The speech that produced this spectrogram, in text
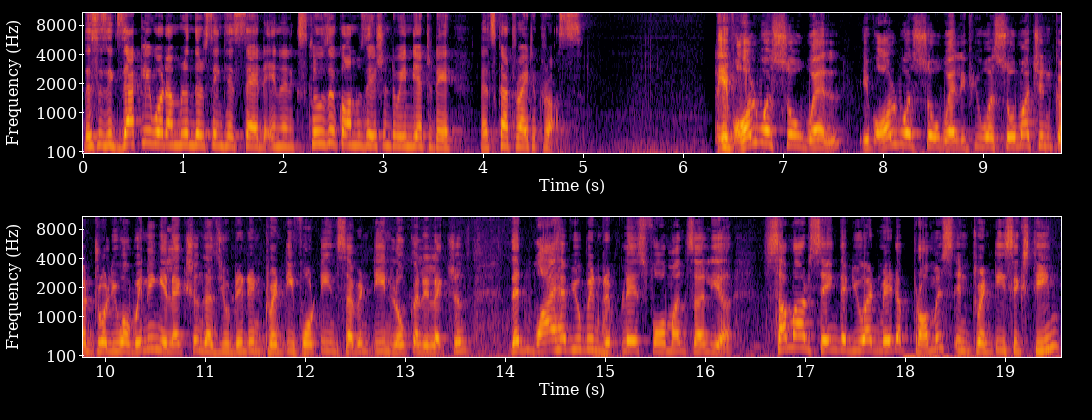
This is exactly what Amrinder Singh has said in an exclusive conversation to India today. Let's cut right across. If all was so well, if all was so well, if you were so much in control, you were winning elections as you did in 2014 17 local elections, then why have you been replaced four months earlier? Some are saying that you had made a promise in 2016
